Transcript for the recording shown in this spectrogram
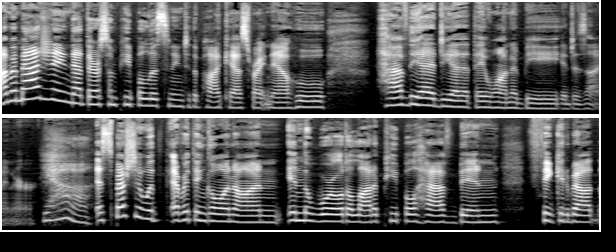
I'm imagining that there are some people listening to the podcast right now who have the idea that they want to be a designer. Yeah. Especially with everything going on in the world, a lot of people have been thinking about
